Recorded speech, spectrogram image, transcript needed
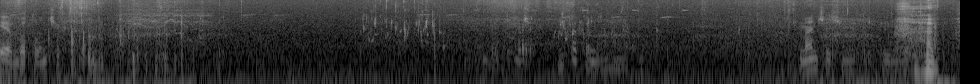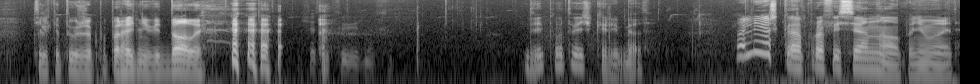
є батончик. Ну, так воно. Менше, ніж потрібно. Тільки ту вже попередню віддали. Зараз і цю віднесу. Дві платвички, ребят. Олешка професіонал, понимаєте.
